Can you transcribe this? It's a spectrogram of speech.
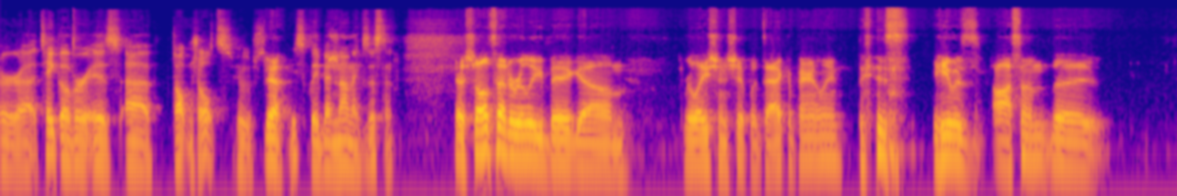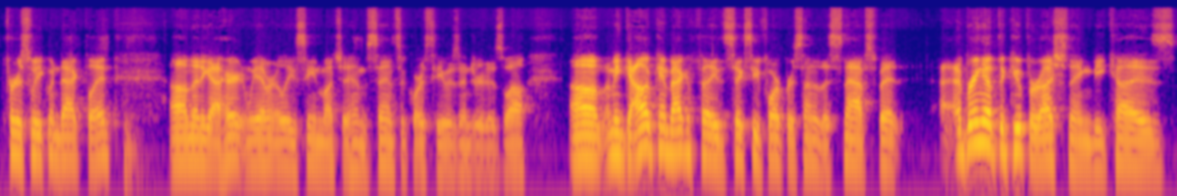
or uh, takeover is uh, Dalton Schultz, who's yeah. basically been non-existent. Yeah, Schultz had a really big um, relationship with Dak apparently because he was awesome the first week when Dak played. Um, then he got hurt, and we haven't really seen much of him since. Of course, he was injured as well. Um, I mean, Gallup came back and played 64% of the snaps, but I bring up the Cooper Rush thing because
